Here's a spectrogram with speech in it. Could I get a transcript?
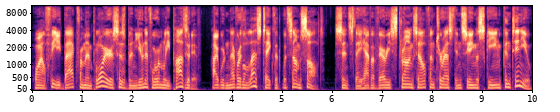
while feedback from employers has been uniformly positive, I would nevertheless take that with some salt since they have a very strong self-interest in seeing the scheme continue,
